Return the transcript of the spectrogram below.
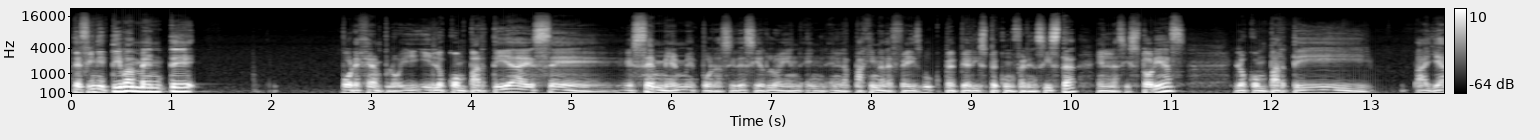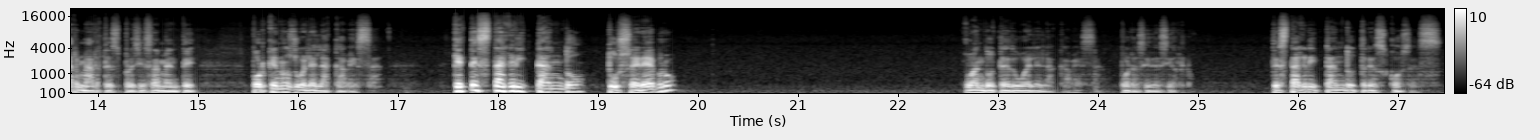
definitivamente, por ejemplo, y, lo compartía ese, ese meme, por así decirlo, en, en, la página de Facebook, Pepe Arispe Conferencista, en las historias, lo compartí ayer martes precisamente. ¿Por qué nos duele la cabeza? ¿Qué te está gritando tu cerebro cuando te duele la cabeza, por así decirlo. Te está gritando tres cosas.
